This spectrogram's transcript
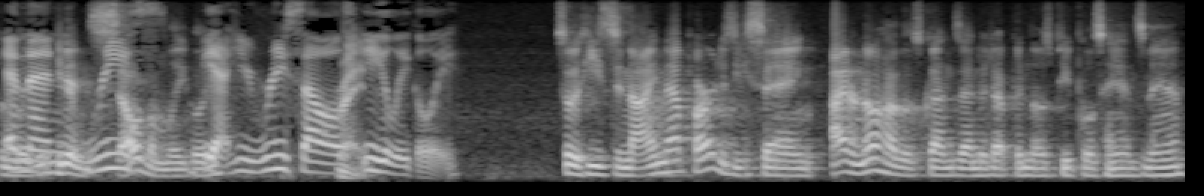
Purchased and then. He didn't res- sell them legally. Yeah, he resells Right. illegally. So he's denying that part. Is he saying, "I don't know how those guns ended up in those people's hands, man"?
